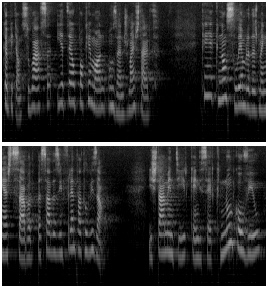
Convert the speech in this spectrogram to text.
Capitão Tsubasa e até o Pokémon uns anos mais tarde. Quem é que não se lembra das manhãs de sábado passadas em frente à televisão? E está a mentir quem disser que nunca ouviu,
